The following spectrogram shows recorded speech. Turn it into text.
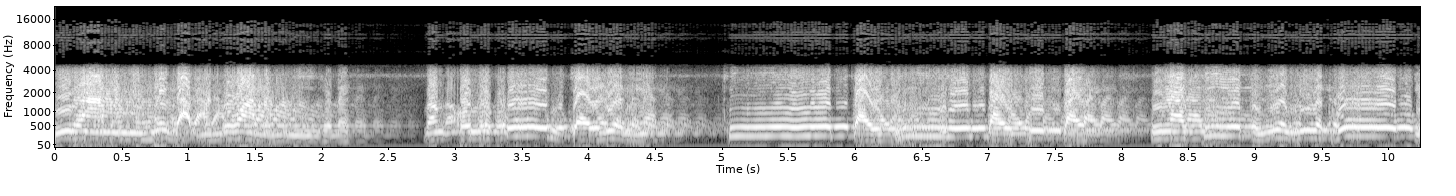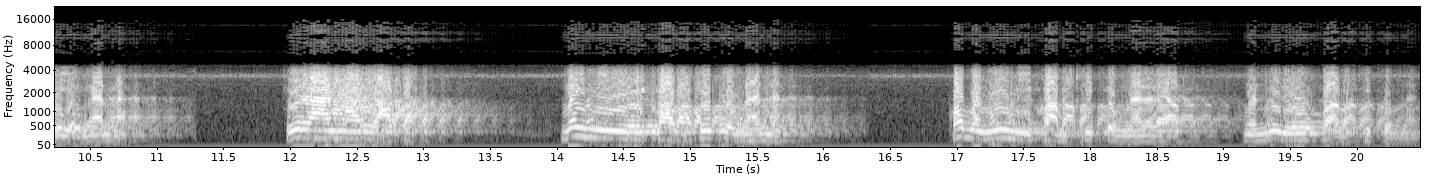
เวลามันยังไม่ดับมันก็ว่ามันมีใช่ไหมบางคนก็พูดใจเรื่องเนี้ยคิดไปคิดไปคิดไป เวลาคิดถึงเรื่องนี้ก็ทุกข์อยู่อย่างนั้นน่ะ เวลานอนหลับอะไม่มีความทุกข์ตรงนั้นน่ะ เพราะมันไม่มีความคิดตรงนั้นแล้ว มันไม่รู้ความคิดตรงนั้น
